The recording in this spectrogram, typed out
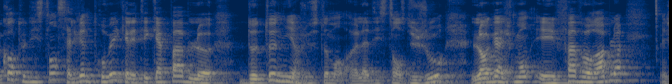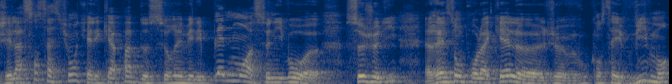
courte distance, elle vient de prouver qu'elle était capable de tenir justement la distance du jour. L'engagement est favorable. J'ai la sensation qu'elle est capable de se révéler pleinement à ce niveau ce jeudi, raison pour laquelle je vous conseille vivement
